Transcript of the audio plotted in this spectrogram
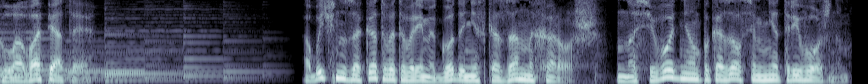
Глава пятая Обычно закат в это время года несказанно хорош, но сегодня он показался мне тревожным.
